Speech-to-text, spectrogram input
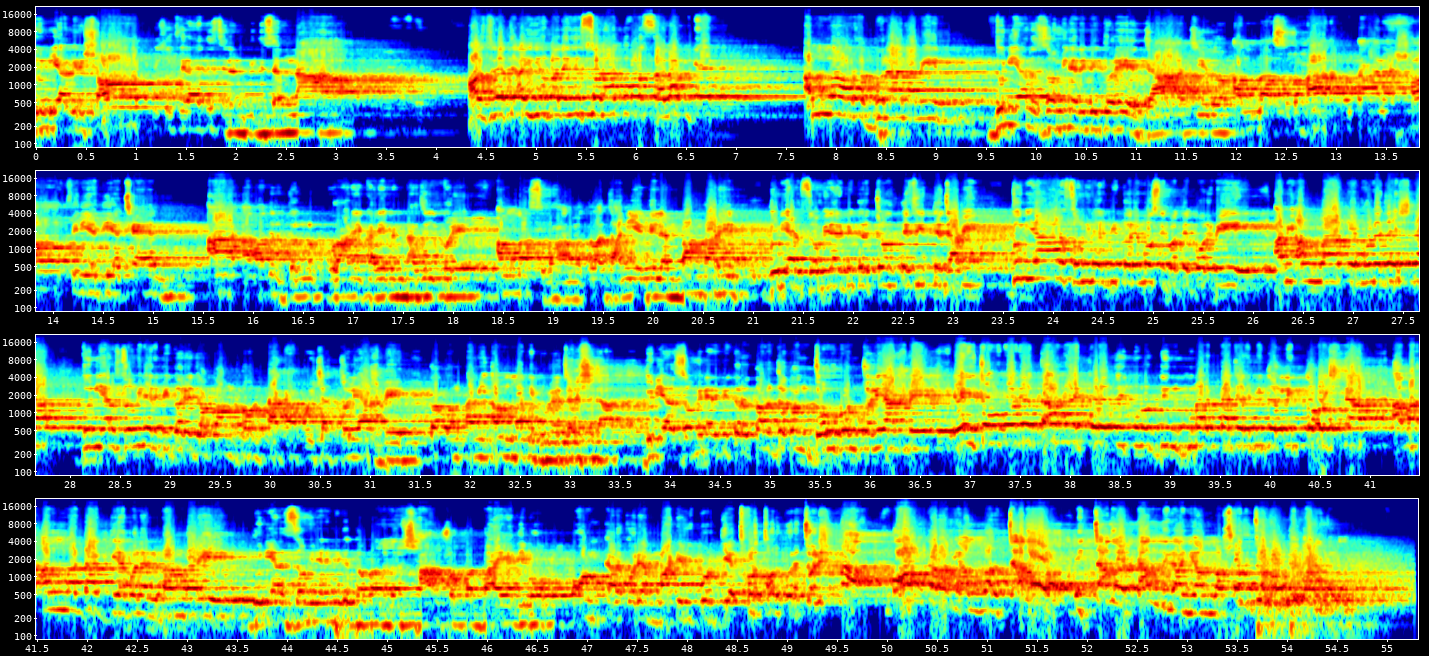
দুনিয়ার সব কিছু ফিরাই দিয়েছিলেন দিয়েছেন না? আল্লাহ দুনিয়ার জমিনের ভিতরে যা ছিল আল্লাহ সুবহানাহু ফিরিয়ে দিয়েছেন। আর আমাদের জন্য কোরআনে কারিমের নাজিল করে আল্লাহ সুবহানাহু ওয়া তাআলা জানিয়ে দিলেন, বান্দারে, দুনিয়ার জমিনের ভিতরে চলতে ফিরতে যাবি, দুনিয়ার জমিনের ভিতরে মুসিবতে পড়বি। আমি আল্লাহকে ভুলে যাইস না, দুনিয়ার জমিনের ভিতরে যখন তোর টাকা পয়সা চলে আসবে, তখন আমি আল্লাহকে ভুলে যাইস না। দুনিয়ার জমিনের ভিতরে তোর যখন যৌবন চলে আসবে, এই বলেন, বান্দারে, দুনিয়ার জমিনের ভিতরে তোমাদের শান সম্পদ বাড়াইয়া দিব। অহংকার করে মাটির উপর দিয়ে থর থর করে চলিস না। অহংকার আমি আল্লাহর চাদর, এই চাদর টান দিলে আমি আল্লাহ সহ্য করতে পারব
